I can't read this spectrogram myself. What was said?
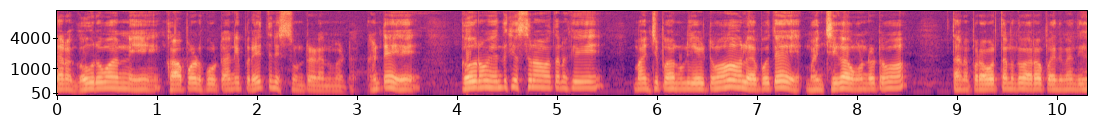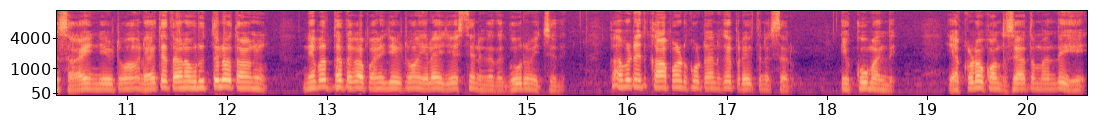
తన గౌరవాన్ని కాపాడుకోవటానికి ప్రయత్నిస్తుంటాడనమాట. అంటే గౌరవం ఎందుకు ఇస్తున్నాం అతనికి? మంచి పనులు చేయటమో లేకపోతే మంచిగా ఉండటమో తన ప్రవర్తన ద్వారా పది మందికి సాయం చేయటమో లేకపోతే తన వృత్తిలో తాను నిబద్ధతగా పనిచేయటం ఇలా చేస్తేనే కదా గౌరవం ఇచ్చేది. కాబట్టి అది కాపాడుకోవటానికే ప్రయత్నిస్తారు ఎక్కువ మంది. ఎక్కడో కొంత శాతం మంది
